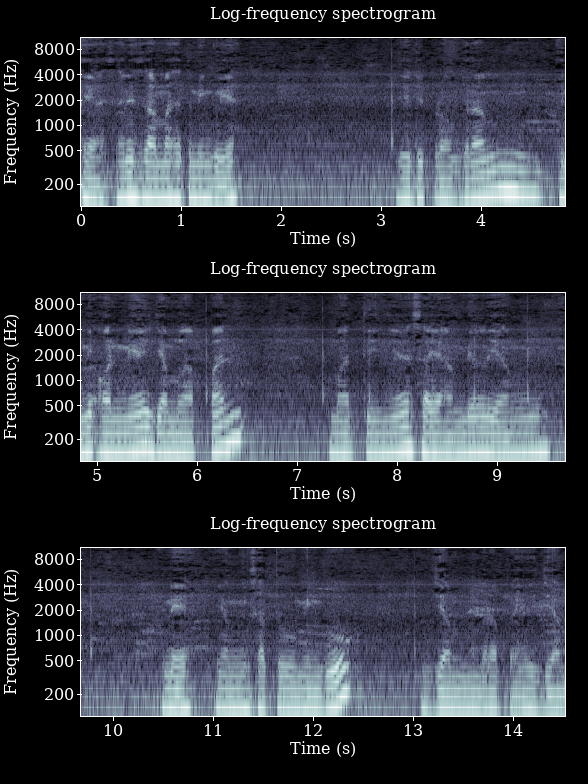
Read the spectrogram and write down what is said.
ya ini selama satu minggu ya. Jadi program ini onnya jam 8 matinya saya ambil yang ini ya, yang satu minggu. Jam berapa ya? Jam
